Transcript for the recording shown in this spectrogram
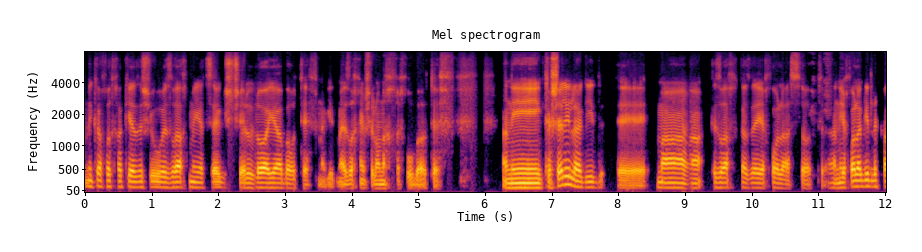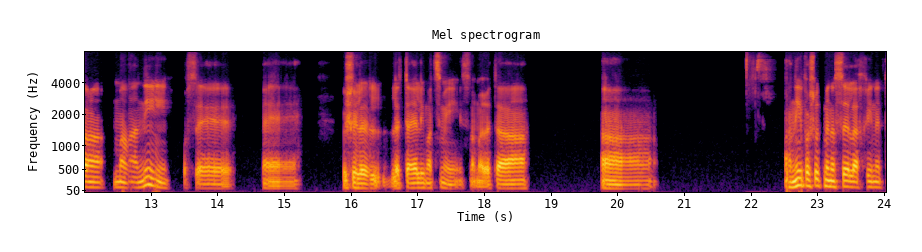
ניקח אותך כאיזשהו אזרח מייצג שלא היה בעוטף, נגיד, מהאזרחים שלא נכחו בעוטף. אני, קשה לי להגיד אה, מה אזרח כזה יכול לעשות. אני יכול להגיד לך מה אני עושה אה, בשביל לטייל עם עצמי. זאת אומרת, ה, ה, אני פשוט מנסה להכין את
